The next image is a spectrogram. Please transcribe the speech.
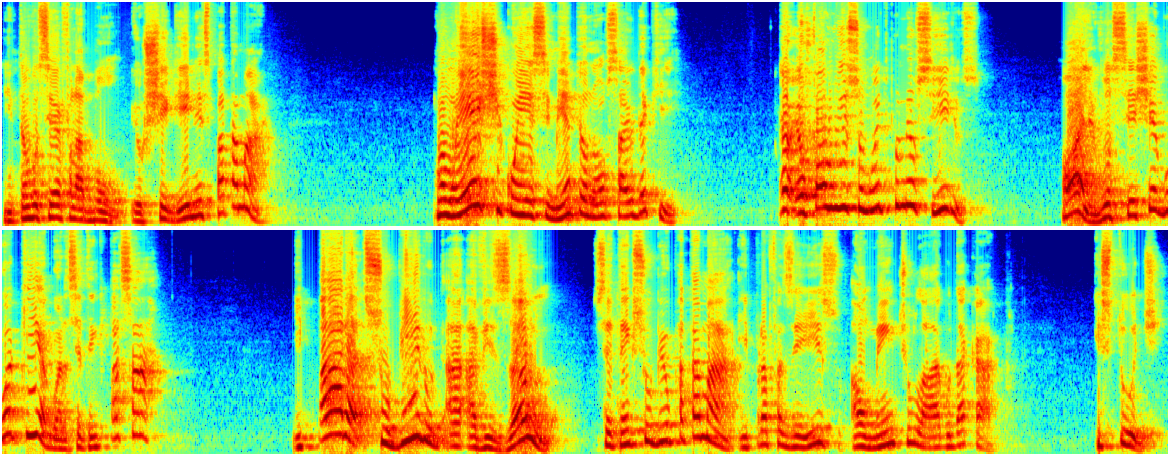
Então você vai falar: bom, eu cheguei nesse patamar. Com este conhecimento eu não saio daqui. Eu, eu falo isso muito para meus filhos. Olha, você chegou aqui, agora você tem que passar. E para subir a, a visão, você tem que subir o patamar. E para fazer isso, aumente o lago da carpa. Estude.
